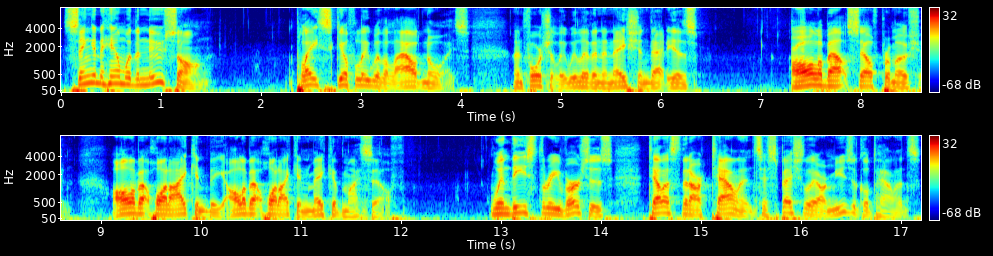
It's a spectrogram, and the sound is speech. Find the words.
Sing unto him with a new song. Play skillfully with a loud noise. Unfortunately, we live in a nation that is all about self promotion, all about what I can be, all about what I can make of myself. When these three verses tell us that our talents, especially our musical talents,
